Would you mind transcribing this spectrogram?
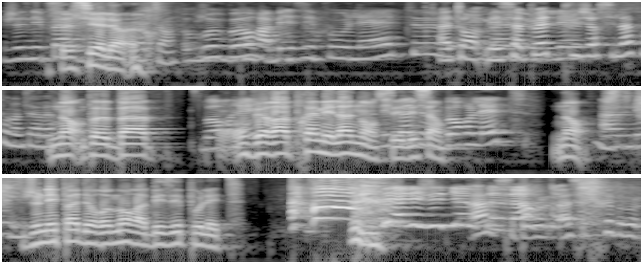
Je n'ai pas Celle-ci, elle est un- Attends. rebord à mes épaulettes. Attends, mais ça peut être lait- plusieurs syllabes pour interversion Non, bah, bah, on verra après, mais là, non, Je n'ai c'est de simples. borlette Non, je n'ai pas de remords à mes épaulettes. Elle est géniale Ah, c'est celle-là. drôle. Ah, c'est très drôle.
